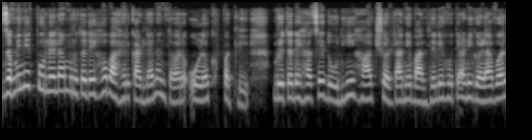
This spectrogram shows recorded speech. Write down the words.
जमिनीत पुरलेला मृतदेह बाहेर काढल्यानंतर ओळख पटली. मृतदेहाचे दोन्ही हात शर्टाने बांधलेले होते आणि गळ्यावर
